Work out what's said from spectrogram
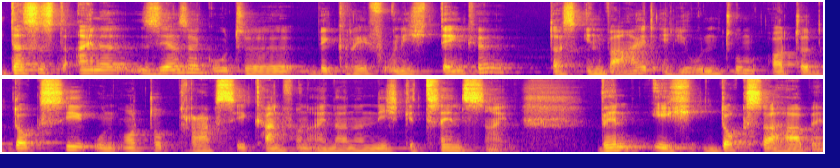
Das ist ein sehr, sehr guter Begriff und ich denke, dass in Wahrheit im Judentum Orthodoxie und Orthopraxie kann voneinander nicht getrennt sein. Wenn ich Doxa habe,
